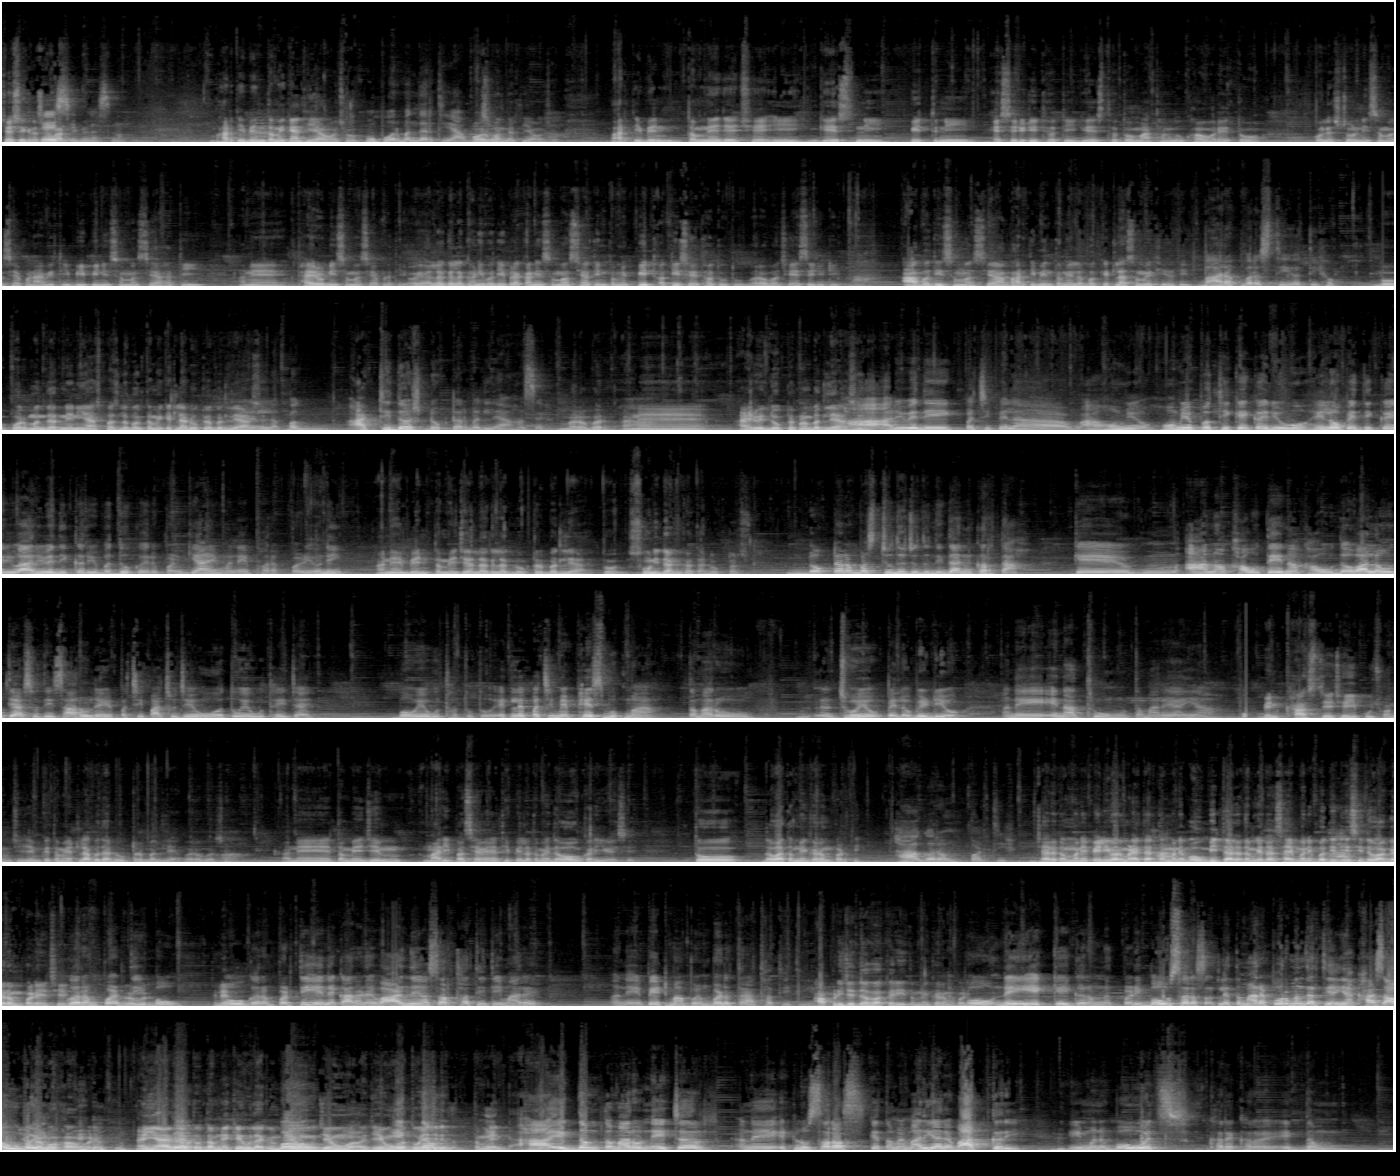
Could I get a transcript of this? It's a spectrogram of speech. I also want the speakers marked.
Speaker 1: જય શ્રી
Speaker 2: જય
Speaker 1: કૃષ્ણ
Speaker 2: શ્રી
Speaker 1: ભારતીબેન.
Speaker 2: કૃષ્ણ
Speaker 1: ભારતીબેન તમે ક્યાંથી આવો છો?
Speaker 2: હું પોરબંદરથી આવું છું.
Speaker 1: પોરબંદરથી આવો છો. ભારતીબેન તમને જે છે એ ગેસની પિત્તની એસિડિટી થતી ગેસ થતો માથાનો દુખાવો રહેતો કોલેસ્ટ્રોલની સમસ્યા પણ આવી હતી બીપીની સમસ્યા હતી અને થાઇરોઇડની સમસ્યા પણ હતી. હવે અલગ અલગ ઘણી બધી પ્રકારની સમસ્યા હતી તમને પિત્ત અતિશય થતું હતું બરાબર છે? એસિડિટી આ બધી સમસ્યા ભારતીબેન તમને લગભગ કેટલા સમયથી હતી?
Speaker 2: બારક વર્ષથી હતી હો.
Speaker 1: પોરબંદર ને એની આસપાસ લગભગ તમે કેટલા ડૉક્ટર બદલ્યા હશે?
Speaker 2: લગભગ આઠથી દસ ડોક્ટર બદલ્યા હશે.
Speaker 1: બરાબર. અને આયુર્વેદ ડૉક્ટર પણ બદલ્યા હશે?
Speaker 2: હા આયુર્વેદિક પછી પેલા આ હોમિયો હોમિયોપેથિક કર્યું હેલોપેથિક કર્યું આયુર્વેદિક કર્યું બધું કર્યું પણ ક્યાંય મને ફરક પડ્યો નહીં.
Speaker 1: અને બેન તમે જે અલગ અલગ ડૉક્ટર બદલ્યા તો શું નિદાન કરતા ડૉક્ટર
Speaker 2: ડોક્ટર બસ જુદું જુદું નિદાન કરતા. કે આ ન ખાવું તે ન ખાવું દવા લઉં ત્યાં સુધી સારું રહે પછી પાછું જેવું હતું એવું થઈ જાય. બહુ એવું થતું હતું. એટલે પછી મેં ફેસબુકમાં તમારું જોયો પેલો વીડિયો અને એના થ્રુ હું તમારે અહીંયા
Speaker 1: બેન ખાસ જે છે એ પૂછવાનું છે જેમ કે તમે એટલા બધા ડૉક્ટર બદલ્યા બરાબર છે? અને તમે જેમ મારી પાસે આવ્યા નથી પહેલાં તમે દવાઓ કરી હશે તો દવા તમને ગરમ પડતી?
Speaker 2: હા ગરમ પડતી.
Speaker 1: જ્યારે તમે મને પહેલી વાર મળ્યા ત્યારે તમે મને બહુ બીતા હતા. તમે કહેતા સાહેબ મને બધી દેશી દવા ગરમ પડે છે.
Speaker 2: ગરમ પડતી બહુ. બહુ ગરમ પડતી. એને કારણે વાળને અસર થતી હતી મારે. અને પેટમાં પણ બળતરા થતી હતી
Speaker 1: આપણી જે દવા કરી તમને ગરમ પડી?
Speaker 2: બહુ નહીં એકેય ગરમ નથી પડી. બહુ સરસ. એટલે તમારે પોરબંદરથી અહીંયા ખાસ આવવું પડ્યું.
Speaker 1: ખાવું પડે અહીંયા આવ્યા તો તમને કેવું લાગ્યું. જેવું જેવું જેવું હતું એ જ તમને
Speaker 2: હા એકદમ તમારો નેચર અને એટલું સરસ કે તમે મારી યારે વાત કરી. એ મને બહુ જ ખરેખર એકદમ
